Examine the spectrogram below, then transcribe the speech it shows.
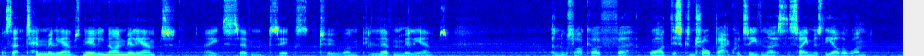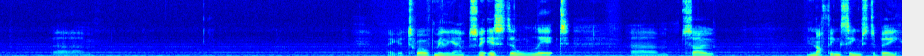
what's that 10 milliamps? Nearly 9 milliamps? 8 7 6 2 1 11 milliamps. It looks like I've uh, wired this control backwards even though it's the same as the other one. Um, there you go 12 milliamps and it is still lit. Um, so nothing seems to be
